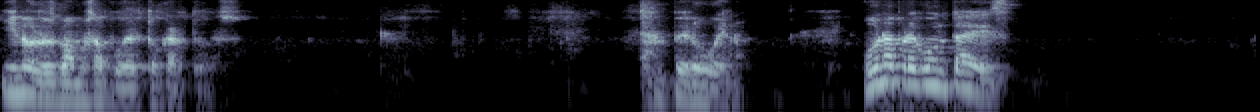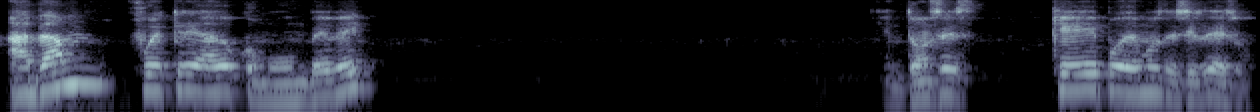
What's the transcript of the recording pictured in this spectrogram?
y no los vamos a poder tocar todos. Pero bueno, una pregunta es, ¿Adán fue creado como un bebé? Entonces, ¿qué podemos decir de eso?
